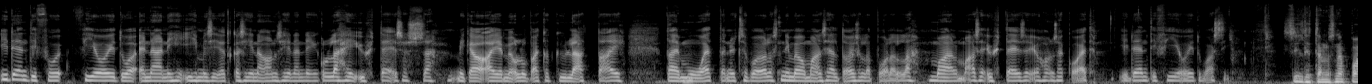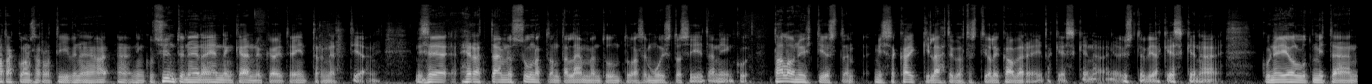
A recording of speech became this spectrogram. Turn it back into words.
identifioitua enää niihin ihmisiin, jotka siinä on siinä niin kuin lähiyhteisössä, mikä on aiemmin ollut vaikka kylät tai, tai muu, että nyt se voi olla nimenomaan siellä toisella puolella maailmaa se yhteisö, johon sä koet identifioituvasi. Silti tämmöisenä patakonservatiivina ja äh, niin kuin syntyneenä ennen kännyköitä ja internettiä, niin, niin se herättää myös suunnatonta lämmön tuntua se muisto siitä niin kuin talonyhtiöstä, missä kaikki lähtökohtaisesti oli kavereita keskenään ja ystäviä keskenään, kun ei ollut mitään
